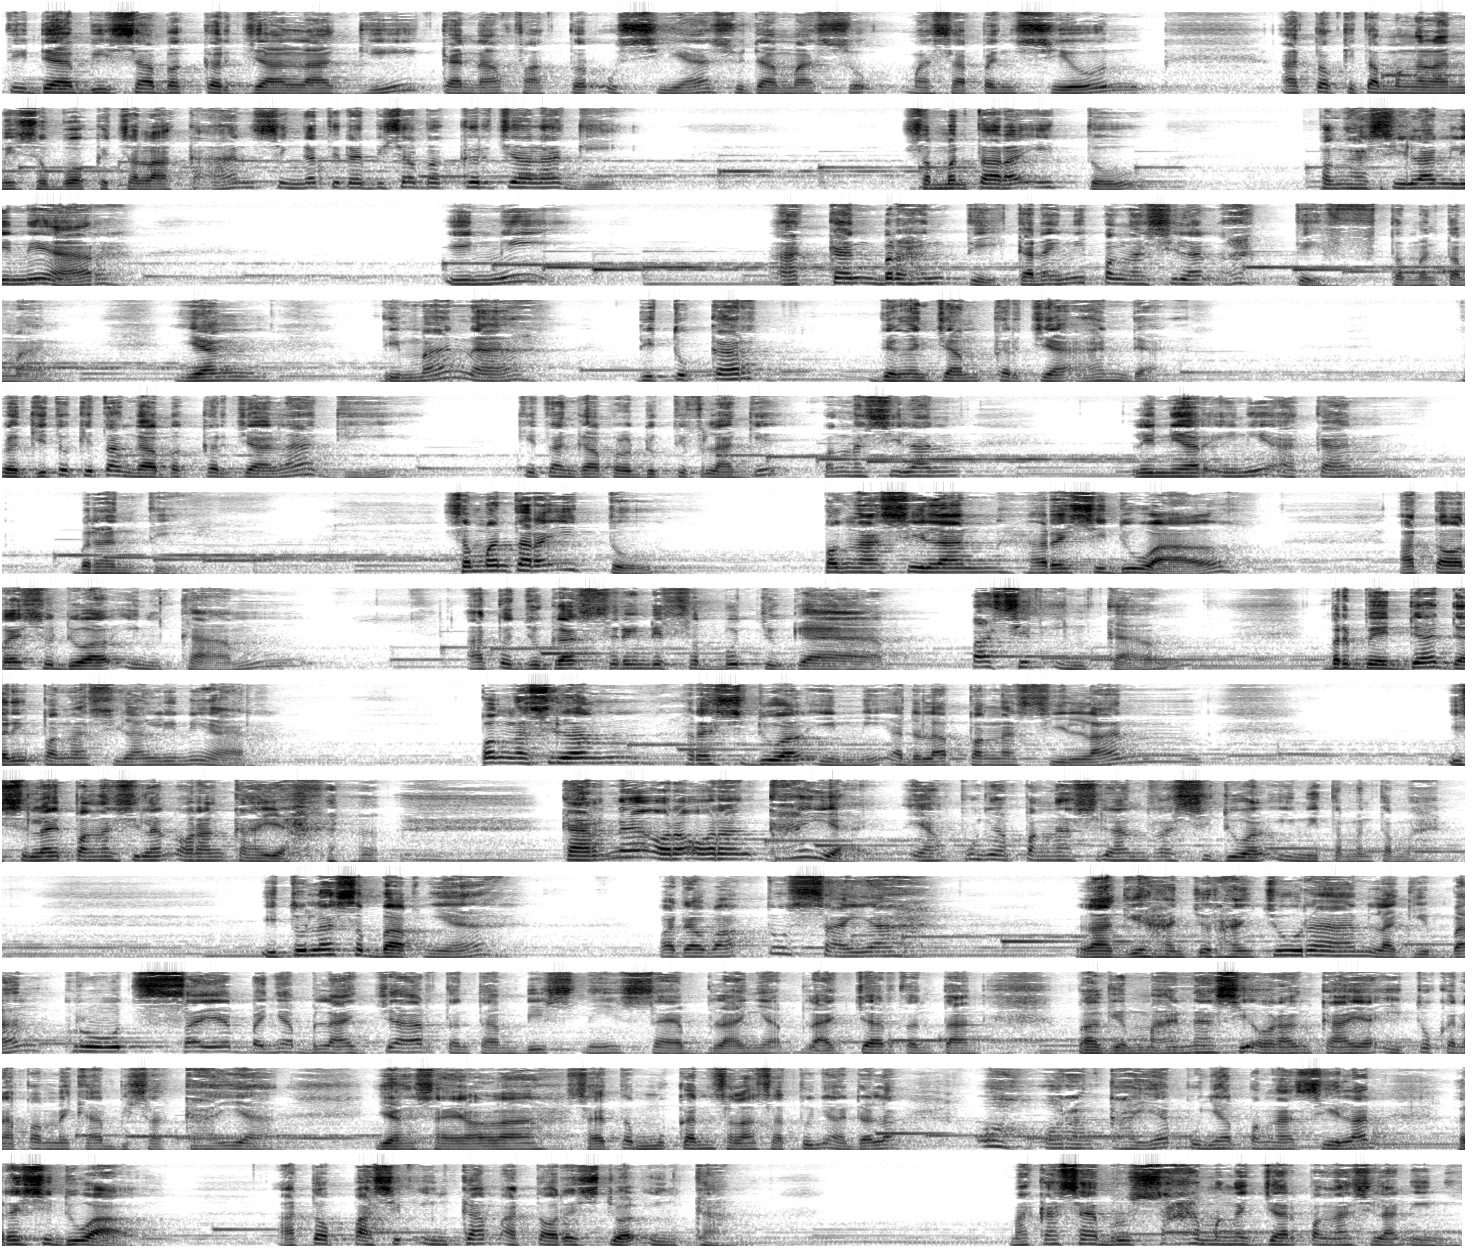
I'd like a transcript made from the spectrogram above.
tidak bisa bekerja lagi karena faktor usia sudah masuk masa pensiun. Atau kita mengalami sebuah kecelakaan sehingga tidak bisa bekerja lagi. Sementara itu, penghasilan linear ini akan berhenti karena ini penghasilan aktif teman-teman yang di mana ditukar dengan jam kerja Anda. Begitu kita nggak bekerja lagi, kita nggak produktif lagi, penghasilan linear ini akan berhenti. Sementara itu, penghasilan residual atau residual income atau juga sering disebut juga passive income berbeda dari penghasilan linear. Penghasilan residual ini adalah penghasilan istilah penghasilan orang kaya. Karena orang-orang kaya yang punya penghasilan residual ini teman-teman. Itulah sebabnya pada waktu saya lagi hancur-hancuran, lagi bangkrut. Saya banyak belajar tentang bisnis, saya banyak belajar tentang bagaimana sih orang kaya itu, kenapa mereka bisa kaya. Yang saya saya temukan salah satunya adalah, oh orang kaya punya penghasilan residual atau passive income atau residual income. Maka saya berusaha mengejar penghasilan ini.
